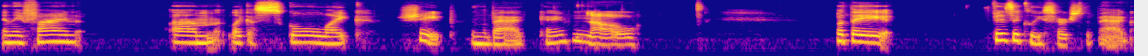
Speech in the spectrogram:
and they find um like a skull-like shape in the bag. Okay. No. but they physically search the bag.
